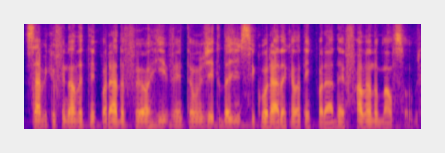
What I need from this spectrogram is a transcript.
sabe que o final da temporada foi horrível, então o jeito da gente se curar daquela temporada é falando mal sobre.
